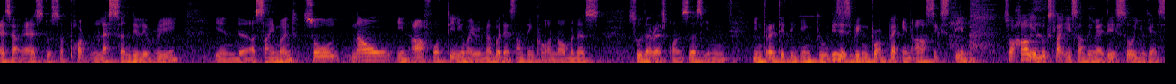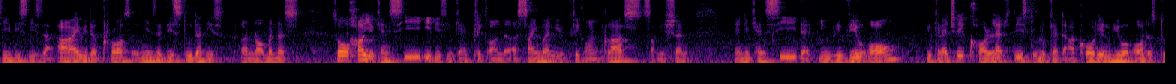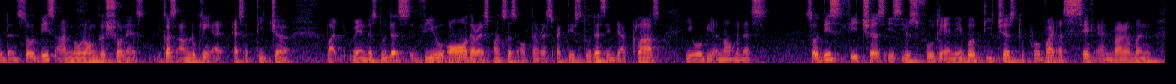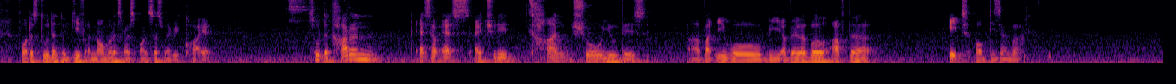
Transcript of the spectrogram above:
SLS to support lesson delivery in the assignment. So now in R14, you might remember there's something called anonymous student responses in interactive thinking tool. This is being brought back in R16. So how it looks like is something like this. So you can see this is the I with the cross. It means that this student is anonymous. So how you can see it is you can click on the assignment, you click on class submission, and you can see that you review all you can actually collapse this to look at the accordion view of all the students. So these are no longer shown as because I'm looking at as a teacher but when the students view all the responses of the respective students in their class it will be anonymous. So these features is useful to enable teachers to provide a safe environment for the student to give anonymous responses when required. So the current SLS actually can't show you this uh, but it will be available after 8th of December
